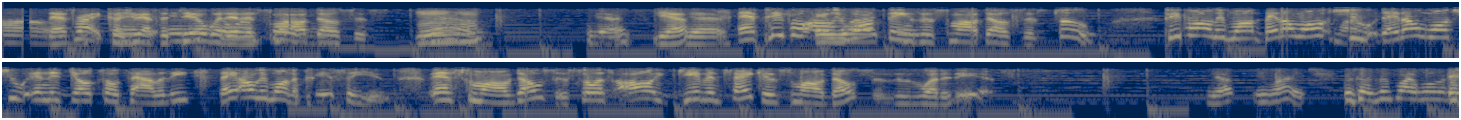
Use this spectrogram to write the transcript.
Um, That's right. Because you have to deal with so it in small doses. Yeah. Mhm. Yes. Yep. Yes. And people only want things in small doses too. People only want they don't want you they don't want you in your totality. They only want a piece of you in small doses. So it's all give and take in small doses is what it is. Yep, you're right. Because it's like one of those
